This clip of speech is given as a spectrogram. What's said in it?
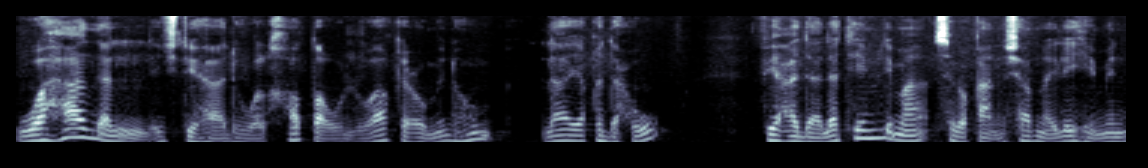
وهذا الاجتهاد والخطأ الواقع منهم لا يقدح في عدالتهم لما سبق أن أشرنا إليه من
